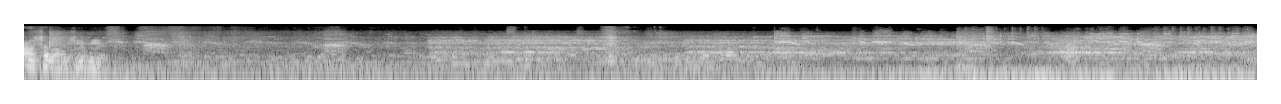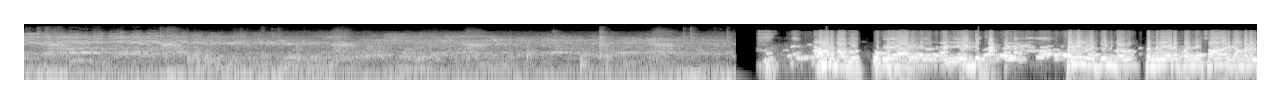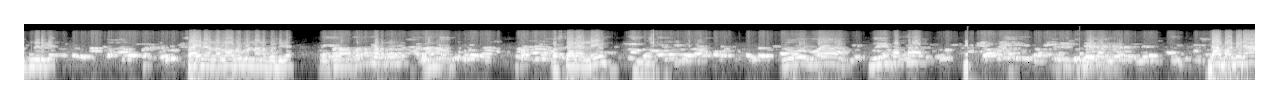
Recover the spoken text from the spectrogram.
అవసరం అవసరం అమర్ బాబు ఒకసారి పల్లెంగా తిని బాబు పంతులు గారు పల్లె సోమవారం కంపడాలి క్లియర్గా సాయి నన్ను లోపకున్నాను కొద్దిగా. వస్తారండి. దా బాబీరా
